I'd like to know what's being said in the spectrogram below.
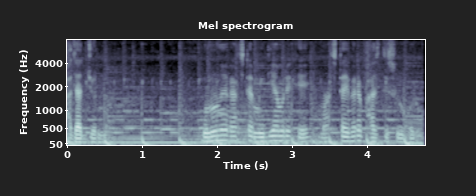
ভাজার জন্য। উনুনের আঁচটা মিডিয়াম রেখে মাছটা এবারে ভাজতে শুরু করব।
